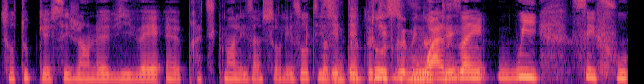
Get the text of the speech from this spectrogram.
surtout que ces gens-là vivaient euh, pratiquement les uns sur les autres. Ils étaient tous voisins. Oui, c'est fou.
